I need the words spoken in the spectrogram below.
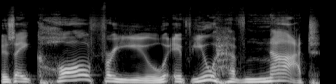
is a call for you if you have not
